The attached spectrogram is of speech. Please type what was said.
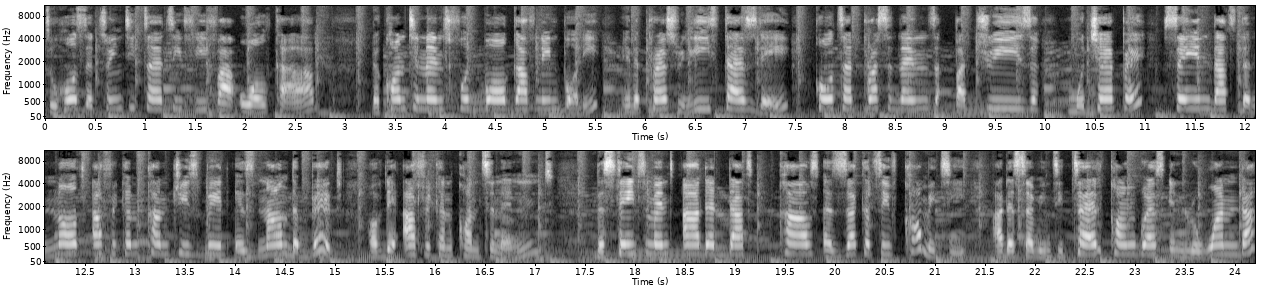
to host the 2030 FIFA World Cup. The continent's football governing body, in a press release Thursday, quoted President Patrice Motsepe saying that the North African country's bid is now the bid of the African continent. The statement added that CAF's executive committee at the 73rd Congress in Rwanda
